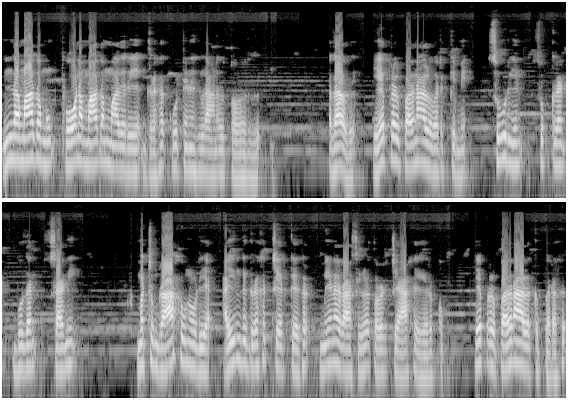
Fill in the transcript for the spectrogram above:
இந்த மாதமும் போன மாதம் மாதிரியே கிரக கூட்டணிகளானது தொடருது. அதாவது ஏப்ரல் பதினாலு வரைக்குமே சூரியன் சுக்ரன் புதன் சனி மற்றும் ராகுவினுடைய ஐந்து கிரகச் சேர்க்கைகள் மீன ராசிகள் தொடர்ச்சியாக இருக்கும். ஏப்ரல் பதினாலுக்கு பிறகு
